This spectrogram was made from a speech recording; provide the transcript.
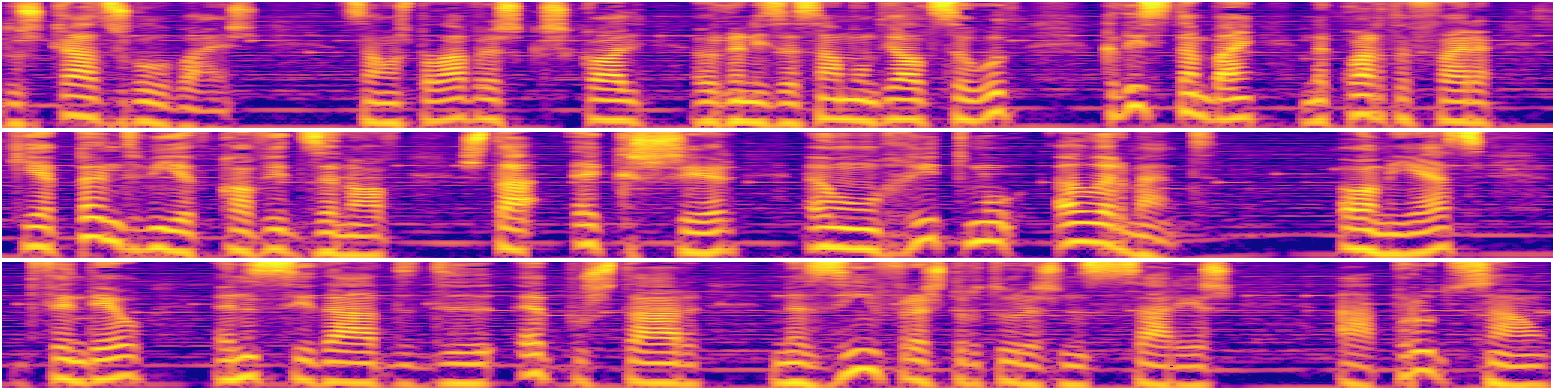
dos casos globais. São as palavras que escolhe a Organização Mundial de Saúde, que disse também na quarta-feira que a pandemia de Covid-19 está a crescer a um ritmo alarmante. A OMS defendeu a necessidade de apostar nas infraestruturas necessárias à produção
